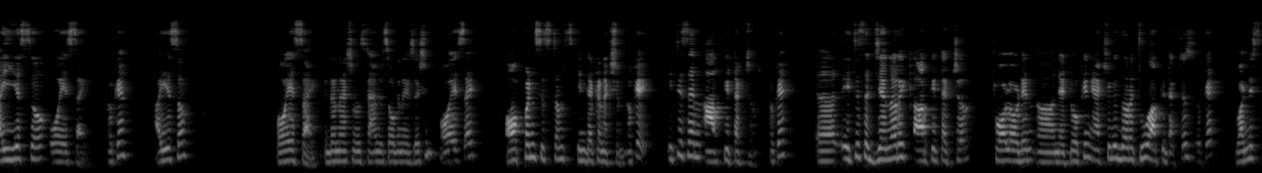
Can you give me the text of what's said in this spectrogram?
ISO OSI okay? ISO OSI International Standards Organization OSI Open Systems Interconnection okay? It is an architecture okay? Uh, it is a generic architecture followed in uh, networking. Actually there are two architectures okay? One is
